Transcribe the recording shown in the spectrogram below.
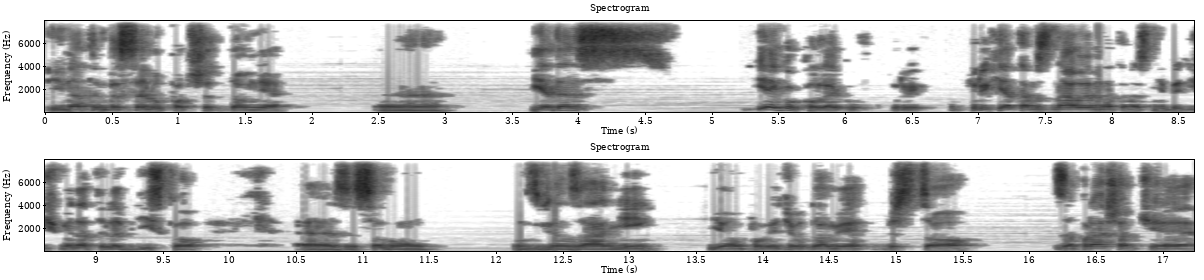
I na tym weselu podszedł do mnie e, jeden z jego kolegów, których, których ja tam znałem, natomiast nie byliśmy na tyle blisko e, ze sobą związani. I on powiedział do mnie: Wiesz co, zapraszam cię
